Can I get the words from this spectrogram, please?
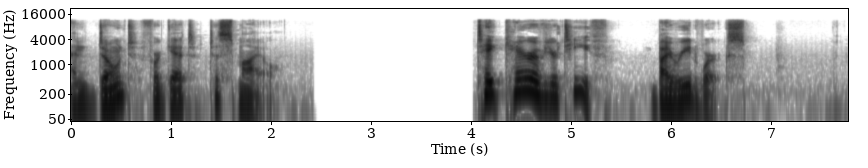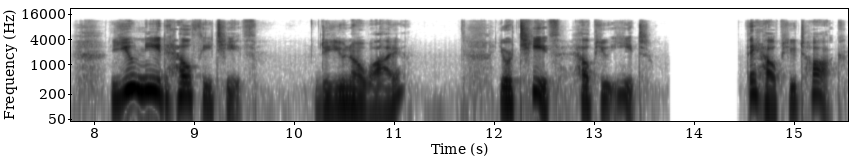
And don't forget to smile. Take care of your teeth by ReadWorks. You need healthy teeth. Do you know why? Your teeth help you eat. They help you talk.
